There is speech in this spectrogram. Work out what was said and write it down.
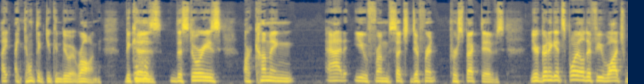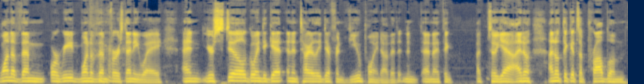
I, I don't think you can do it wrong because mm-hmm. the stories are coming at you from such different perspectives you're going to get spoiled if you watch one of them or read one of them first anyway, and you're still going to get an entirely different viewpoint of it. And, and I think so. Yeah, I don't. I don't think it's a problem.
